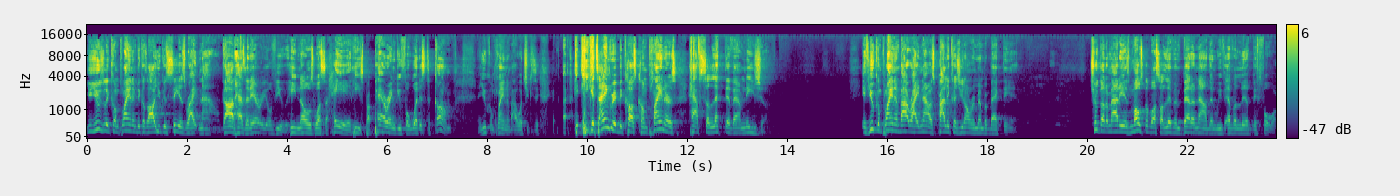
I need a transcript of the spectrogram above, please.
You're usually complaining because all you can see is right now. God has an aerial view, He knows what's ahead, He's preparing you for what is to come. And you complain about what you can see. Uh, he gets angry because complainers have selective amnesia. If you complaining about right now, it's probably because you don't remember back then. Truth of the matter is, most of us are living better now than we've ever lived before.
